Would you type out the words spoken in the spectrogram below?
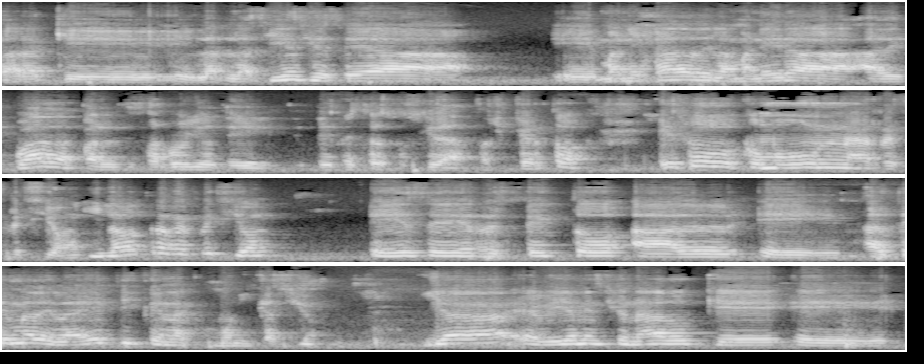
para que eh, la, ciencia sea eh, manejada de la manera adecuada para el desarrollo de, nuestra sociedad, ¿no es cierto? Eso como una reflexión. Y la otra reflexión es eh, respecto al, al, tema de la ética en la comunicación. Ya había mencionado que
